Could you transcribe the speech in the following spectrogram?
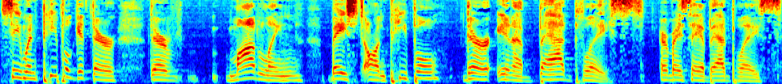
See, when people get their, their modeling based on people, they're in a bad place. Everybody say a bad place.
